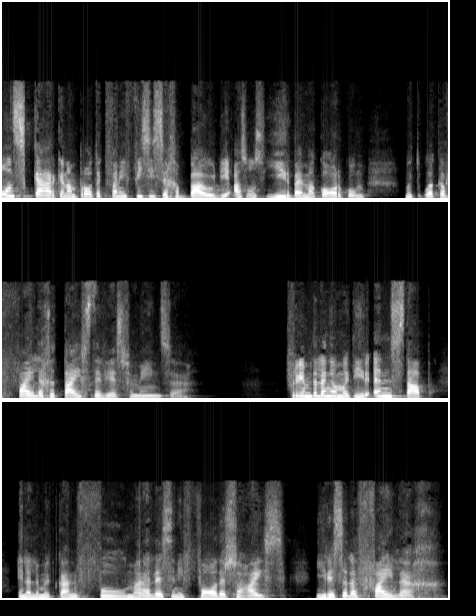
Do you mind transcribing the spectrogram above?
Ons kerk en dan praat ek van die fisiese gebou, die as ons hier by mekaar kom, moet ook 'n veilige tuiste wees vir mense. Vreemdelinge moet hier instap en hulle moet kan voel maar hulle is in die Vader se huis. Hier is hulle veilig.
